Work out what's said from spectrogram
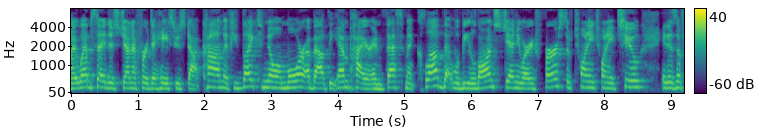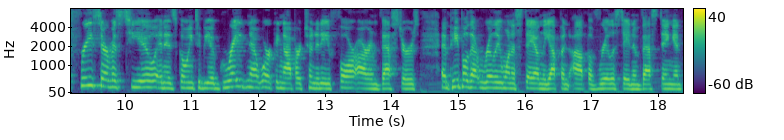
my website is jenniferdejesus.com. If you'd like to know more about the Empire Investment Club that will be launched January 1st of 2022, it is a free service to you and it's going to be a great networking opportunity for our investors and people that really want to stay on the up and up of real estate investing and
